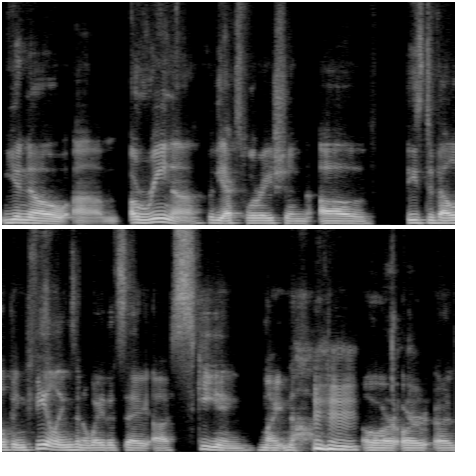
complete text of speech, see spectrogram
you know, um, arena for the exploration of these developing feelings in a way that say uh, skiing might not mm-hmm. or or uh,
